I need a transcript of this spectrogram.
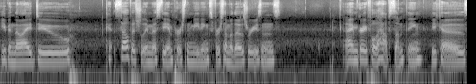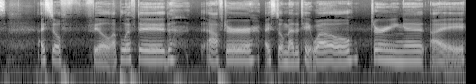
even though I do selfishly miss the in person meetings for some of those reasons, I'm grateful to have something because I still feel uplifted after. I still meditate well during it. I.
